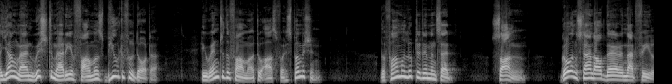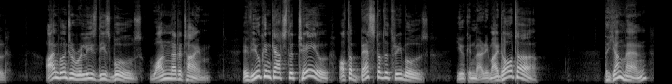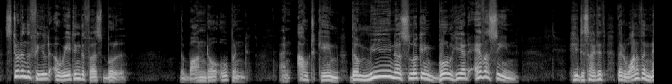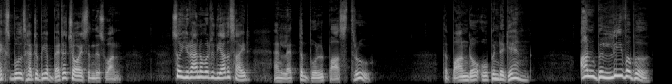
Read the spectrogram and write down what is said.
A young man wished to marry a farmer's beautiful daughter. He went to the farmer to ask for his permission. The farmer looked at him and said, Son, go and stand out there in that field. I'm going to release these bulls one at a time. If you can catch the tail of the best of the three bulls, you can marry my daughter. The young man stood in the field awaiting the first bull. The barn door opened, and out came the meanest looking bull he had ever seen. He decided that one of the next bulls had to be a better choice than this one. So he ran over to the other side and let the bull pass through. The barn door opened again. Unbelievable!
